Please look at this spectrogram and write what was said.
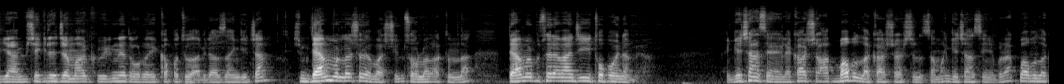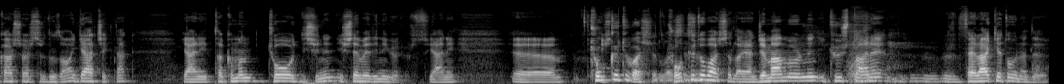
yani bir şekilde Jamal Green'e de orayı kapatıyorlar. Birazdan geleceğim. Şimdi Denver'la şöyle başlayayım. Sorular aklımda. Denver bu sene bence iyi top oynamıyor. Geçen seneyle karşı Bubble'la karşılaştığınız zaman geçen seneyi bırak Bubble'la karşılaştırdığınız zaman gerçekten yani takımın çoğu dişinin işlemediğini görüyoruz. Yani e, Çok kötü başladılar. çok sezon. kötü başladılar. Yani Cemal Murray'nin 2-3 tane felaket oynadığı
